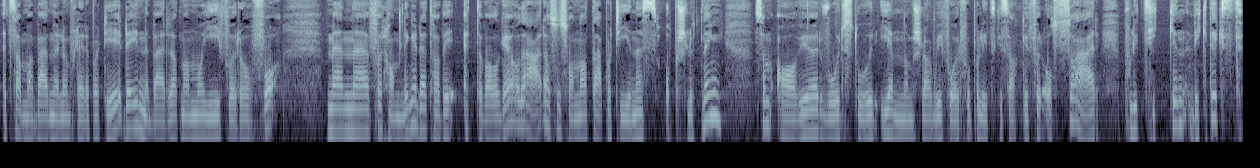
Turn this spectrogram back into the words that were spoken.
et samarbeid mellom flere partier det innebærer at man må gi for å få. Men eh, forhandlinger det tar vi etter valget. Og det er altså sånn at det er partienes oppslutning som avgjør hvor stor gjennomslag vi får for politiske saker. For oss så er politikken viktigst.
